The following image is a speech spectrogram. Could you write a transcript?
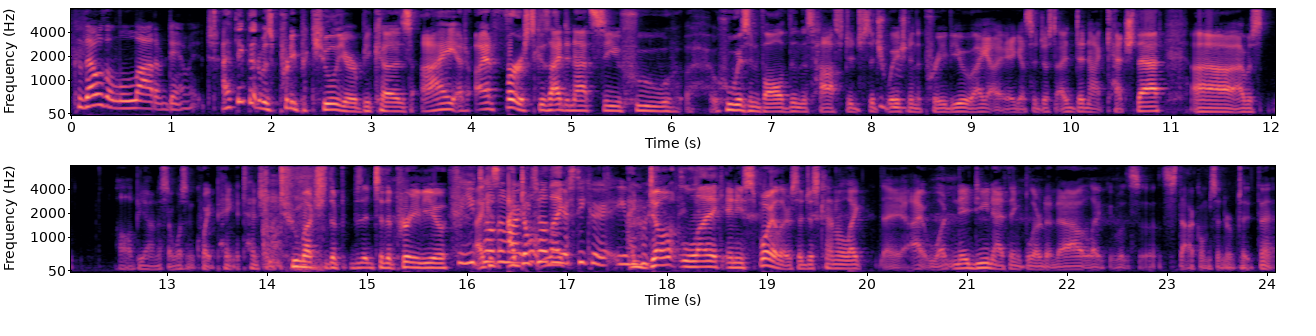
Because that was a lot of damage. I think that it was pretty peculiar because I, at, at first, because I did not see who who was involved in this hostage situation mm-hmm. in the preview. I, I guess I just I did not catch that. Uh, I was. I'll be honest. I wasn't quite paying attention too much to the to the preview. So you I told guess them, I don't told them like your secret. You I don't like any spoilers. I just kind of like I, I what Nadine I think blurted it out like it was a Stockholm syndrome type thing.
